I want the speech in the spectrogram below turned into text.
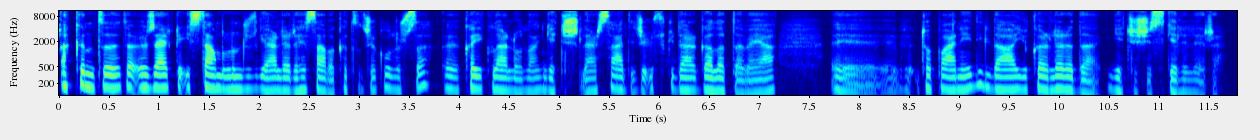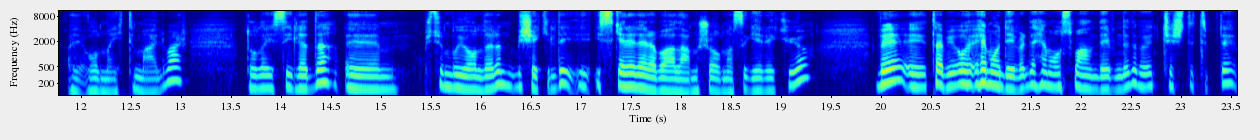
akıntı da özellikle İstanbul'un rüzgarları hesaba katılacak olursa e, kayıklarla olan geçişler sadece Üsküdar, Galata veya e, Tophane değil daha yukarılara da geçiş iskeleleri e, olma ihtimali var. Dolayısıyla da e, bütün bu yolların bir şekilde e, iskelelere bağlanmış olması gerekiyor. Ve e, tabii o hem o devirde hem Osmanlı devrinde de böyle çeşitli tipte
